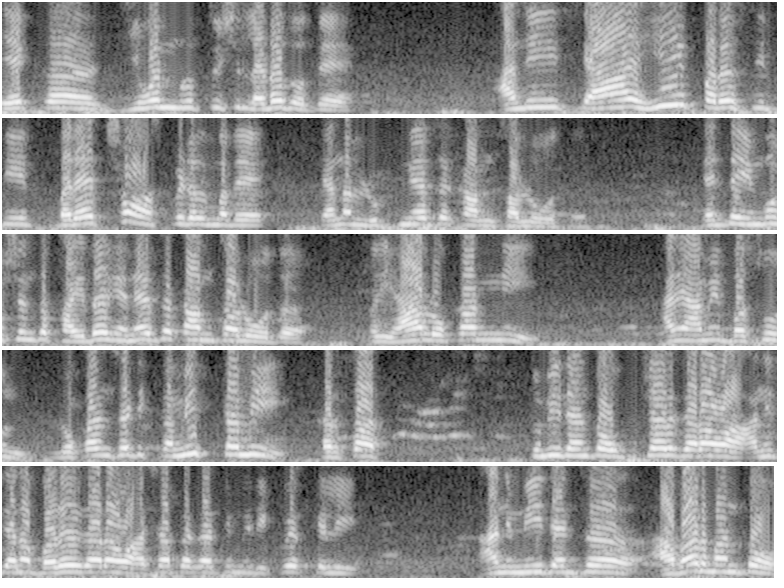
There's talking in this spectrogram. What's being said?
एक जीवन मृत्यूशी लढत होते. आणि त्याही परिस्थितीत बऱ्याचशा हॉस्पिटलमध्ये त्यांना लुटण्याचं काम चालू होतं. त्यांच्या इमोशनचा फायदा घेण्याचं काम चालू होतं. पण ह्या लोकांनी आणि आम्ही बसून लोकांसाठी कमीत कमी खर्चात तुम्ही त्यांचा उपचार करावा आणि त्यांना बरं करावा अशा प्रकारची मी रिक्वेस्ट केली. आणि मी त्यांचं आभार मानतो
